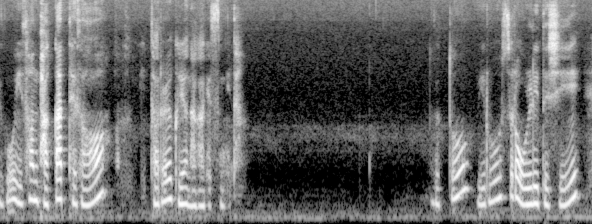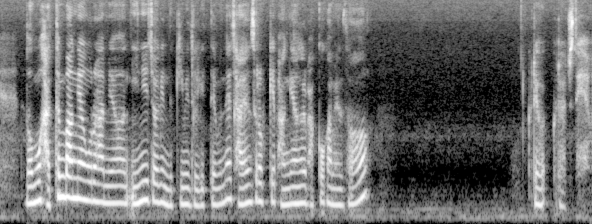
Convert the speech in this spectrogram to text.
그리고 이 선 바깥에서 깃털을 그려 나가겠습니다. 이것도 위로 쓸어 올리듯이 너무 같은 방향으로 하면 인위적인 느낌이 들기 때문에 자연스럽게 방향을 바꿔가면서 그려, 그려주세요.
